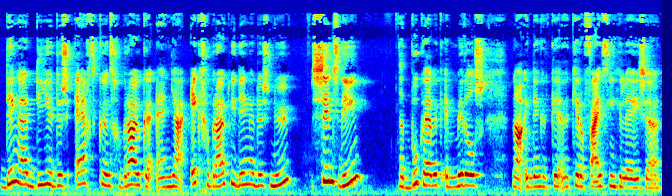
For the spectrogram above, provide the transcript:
dingen die je dus echt kunt gebruiken. En ja, ik gebruik die dingen dus nu. Sindsdien, dat boek heb ik inmiddels nou, ik denk een keer, een keer of 15 gelezen.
